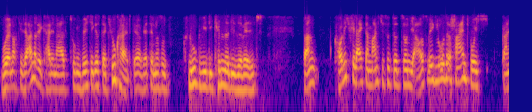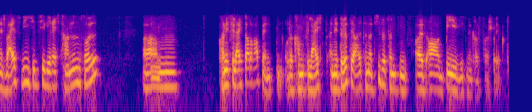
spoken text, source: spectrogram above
wo ja noch diese andere Kardinalstugend wichtig ist, der Klugheit. Gell? Wird ja nur so klug wie die Kinder dieser Welt. Dann kann ich vielleicht an manche Situationen, die ausweglos erscheint, wo ich gar nicht weiß, wie ich jetzt hier gerecht handeln soll, ähm, kann ich vielleicht dadurch abwenden? Oder kann vielleicht eine dritte Alternative finden als A und B, wie es mir gerade vorschwebt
